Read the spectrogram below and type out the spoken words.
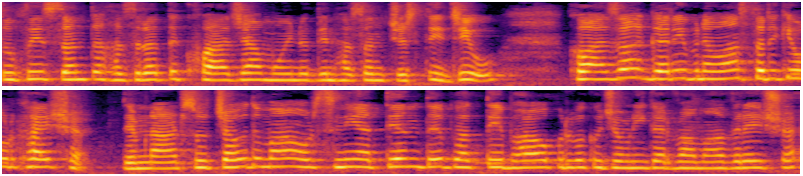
સૂફી સંત હઝરત ખ્વાજા મોઇનુદ્દીન હસન ચિશ્તી જેઓ ખ્વાજા ગરીબ નવાઝ તરીકે ઓળખાય છે. તેમના આઠસો ચૌદમાં ઉર્ષની અત્યંત ભક્તિભાવપૂર્વક ઉજવણી કરવામાં આવી રહી છે.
